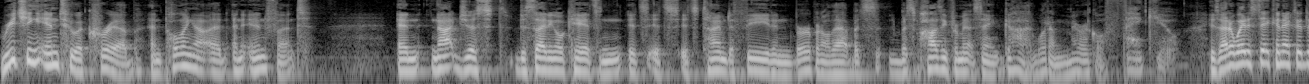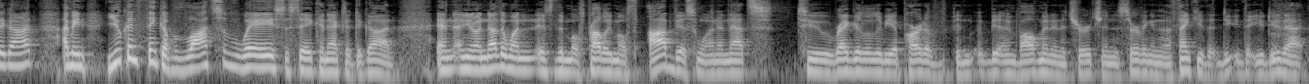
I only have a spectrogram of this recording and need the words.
reaching into a crib and pulling out an infant and not just deciding, okay, it's, it's, it's, it's time to feed and burp and all that, but, but pausing for a minute saying, God, what a miracle. Thank you. Is that a way to stay connected to God? I mean, you can think of lots of ways to stay connected to God. And, and you know, another one is the most probably most obvious one, and that's to regularly be a part of in, involvement in a church and serving. And thank you that, do, that you do that.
